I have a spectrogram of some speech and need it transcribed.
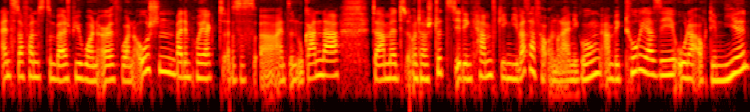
Eins davon ist zum Beispiel One Earth, One Ocean. Bei dem Projekt, das ist äh, eins in Uganda. Damit unterstützt ihr den Kampf gegen die Wasserverunreinigung am Viktoriasee oder auch dem Nil.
